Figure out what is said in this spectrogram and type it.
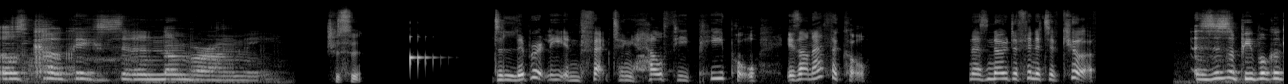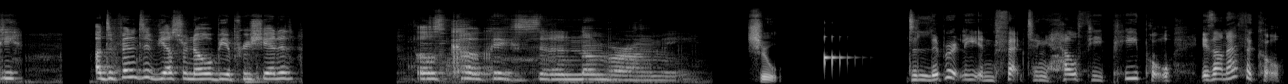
Those cupcakes did a number on me. 14. Deliberately infecting healthy people is unethical. There's no definitive cure. Is this a people cookie? A definitive yes or no would be appreciated. Those cupcakes did a number on me. 15. Deliberately infecting healthy people is unethical.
